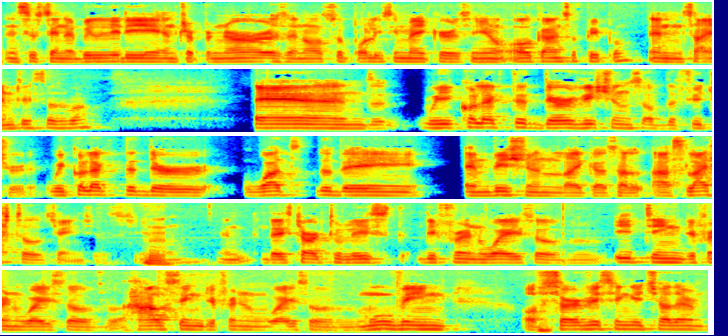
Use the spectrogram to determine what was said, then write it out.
and sustainability entrepreneurs and also policymakers, you know, all kinds of people and scientists as well. And we collected their visions of the future. We collected their what do they envision like as as lifestyle changes you mm. know? And they start to list different ways of eating different ways of housing different ways of moving of servicing each other.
